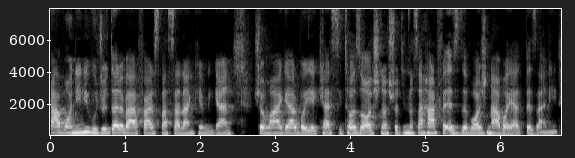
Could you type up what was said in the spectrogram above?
قوانینی وجود داره برفرض مثلا که میگن شما اگر با یه کسی تازه آشنا شدین مثلا حرف ازدواج نباید بزنید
